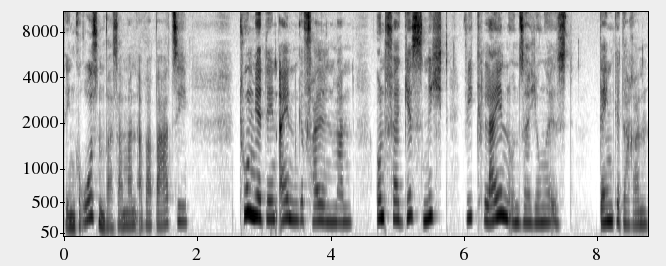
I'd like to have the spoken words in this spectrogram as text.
Den großen Wassermann aber bat sie Tu mir den einen Gefallen, Mann, und vergiss nicht, wie klein unser Junge ist. Denke daran,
